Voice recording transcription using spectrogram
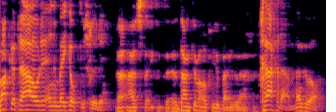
wakker te houden en een beetje op te schudden. Ja, uitstekend. Dankjewel voor je bijdrage. Graag gedaan, dank u wel.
